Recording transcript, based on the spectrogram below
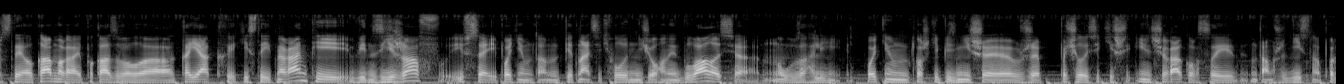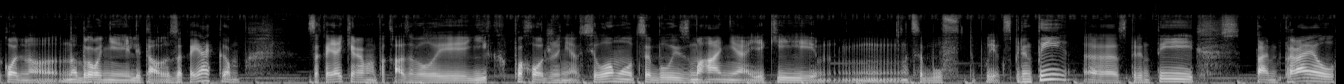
стояла камера і показувала каяк, який стоїть на рампі. Він з'їжджав і все. І потім там 15 хвилин нічого не відбувалося. Ну, взагалі, потім трошки пізніше вже почалися якісь інші ракурси. Там вже дійсно прикольно на дроні літали за каяком. За каякерами показували їх проходження. В цілому це були змагання, які це був типу як спринти, е, спринти, тайм трайл,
